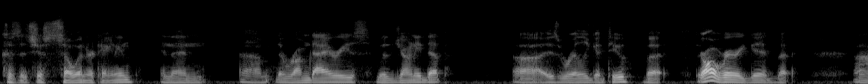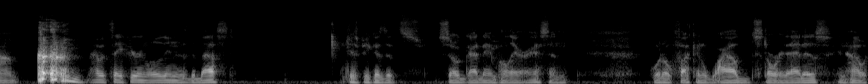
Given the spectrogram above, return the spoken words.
because it's just so entertaining. And then um, The Rum Diaries with Johnny Depp uh, is really good too. But they're all very good. But um, I would say Fear and Loathing is the best just because it's so goddamn hilarious and what a fucking wild story that is and how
